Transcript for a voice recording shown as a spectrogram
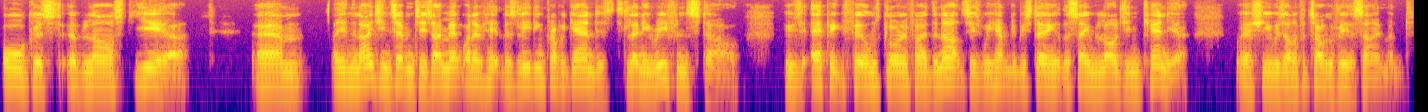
August of last year. Um, in the 1970s, I met one of Hitler's leading propagandists, Leni Riefenstahl, whose epic films glorified the Nazis. We happened to be staying at the same lodge in Kenya, where she was on a photography assignment.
